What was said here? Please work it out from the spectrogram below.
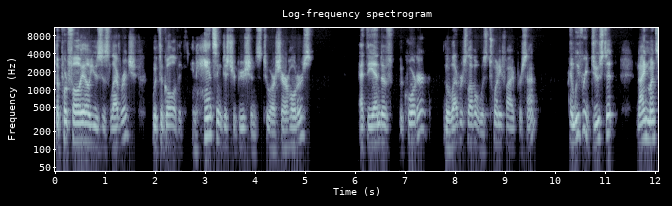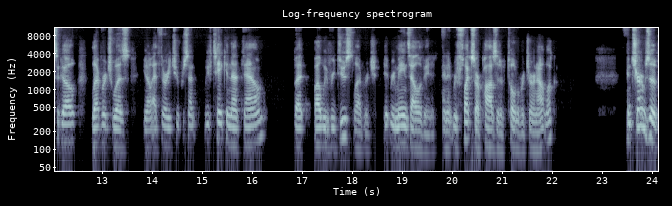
The portfolio uses leverage with the goal of enhancing distributions to our shareholders. At the end of the quarter, the leverage level was 25%, and we've reduced it. Nine months ago, leverage was you know, at 32%. We've taken that down, but while we've reduced leverage, it remains elevated and it reflects our positive total return outlook. In terms of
